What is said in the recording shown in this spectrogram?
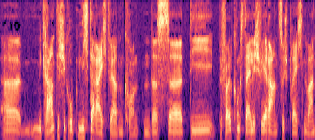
äh, migrantische Gruppen nicht erreicht werden konnten, dass äh, die Bevölkerungsteile schwerer anzusprechen waren.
